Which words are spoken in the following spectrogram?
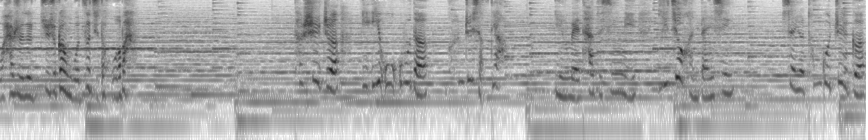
我还是继续干我自己的活吧。”他试着咿咿呜呜地哼着小调，因为他的心里依旧很担心，想要通过这个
